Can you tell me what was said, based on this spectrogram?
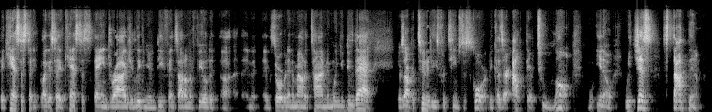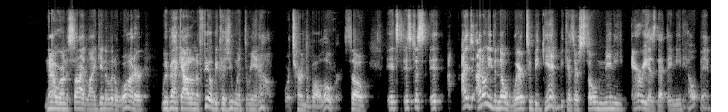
They can't sustain, like I said, can't sustain drives. You're leaving your defense out on the field uh, an exorbitant amount of time. And when you do that, there's opportunities for teams to score because they're out there too long. You know, we just stopped them. Now we're on the sideline getting a little water. We're back out on the field because you went three and out or turned the ball over. So it's it's just it. I I don't even know where to begin because there's so many areas that they need help in.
